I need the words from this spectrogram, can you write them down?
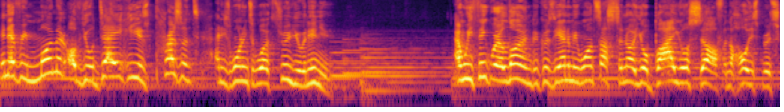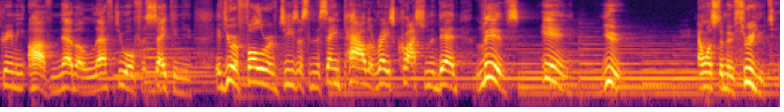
in every moment of your day. He is present and He's wanting to work through you and in you. And we think we're alone because the enemy wants us to know you're by yourself and the Holy Spirit screaming, I've never left you or forsaken you. If you're a follower of Jesus, then the same power that raised Christ from the dead lives in you and wants to move through you today.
